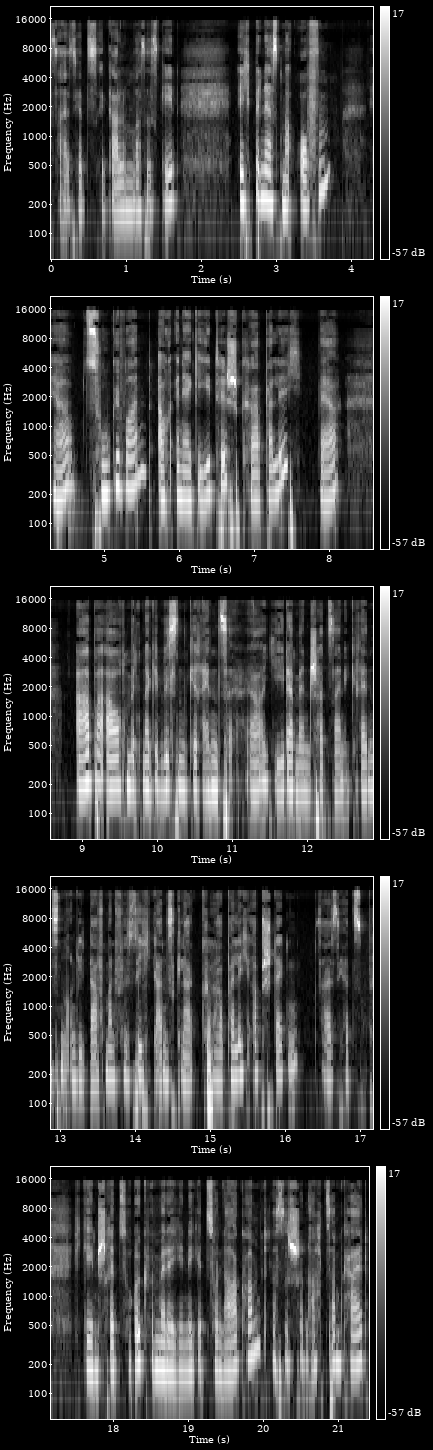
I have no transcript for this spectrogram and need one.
Sei es jetzt egal, um was es geht. ich bin erstmal offen, ja, zugewandt, auch energetisch, körperlich, ja, aber auch mit einer gewissen Grenze. Ja, jeder Mensch hat seine Grenzen und die darf man für sich ganz klar körperlich abstecken. Das heißt jetzt, ich gehe einen Schritt zurück, wenn mir derjenige zu nahe kommt. Das ist schon Achtsamkeit,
